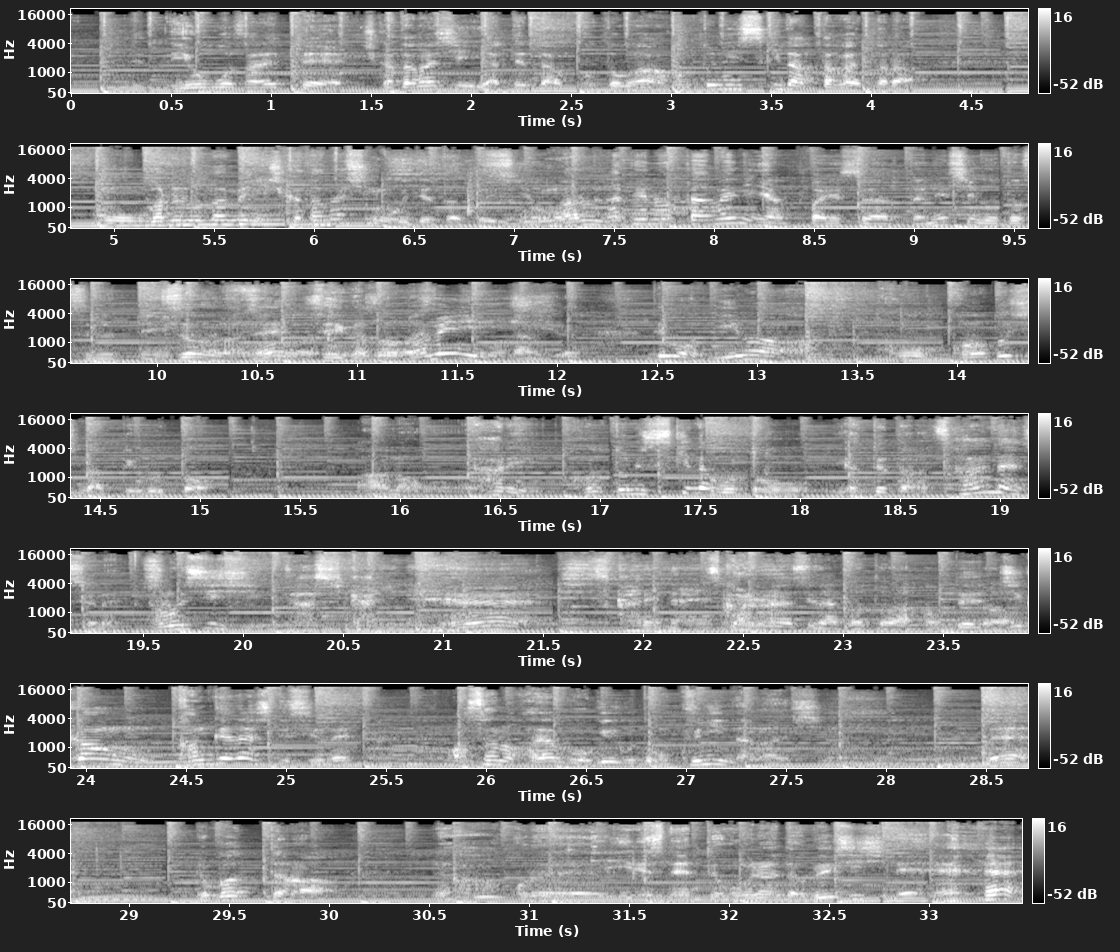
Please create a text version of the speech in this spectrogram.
要望されて仕方なしやってたことが本当に好きだったかやったらもうお金のために仕方なしに置いてたという自分があるんだお金のためにやっぱりそうやってね仕事するっていう。そうだね。生活のために。なんででも今こうこの年になってくるとあのやはり本当に好きなことをやってたら疲れないですよね。楽しいし。ね確かにね。え疲れない疲れないですよ。なことは本当で時間関係なしですよね。朝の早く起きることも苦にならないし。ね。よかったら「いやこれいいですね」って褒められたら嬉しいしね。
